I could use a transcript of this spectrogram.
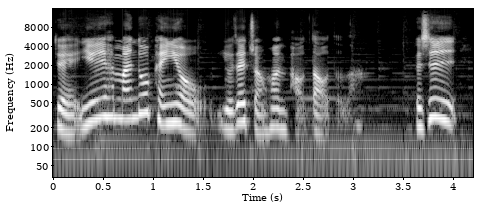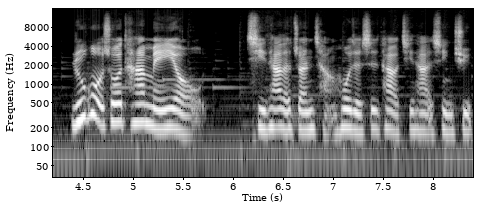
对，也还蛮多朋友有在转换跑道的啦。可是如果说他没有其他的专长，或者是他有其他的兴趣，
